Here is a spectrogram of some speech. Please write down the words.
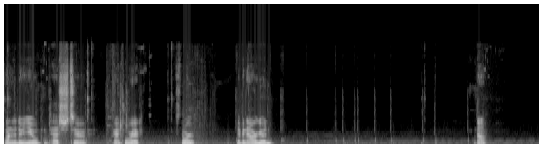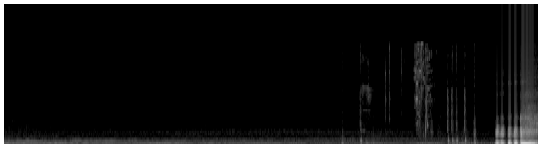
Wanted to do you, attached to my tool rack. Store? Maybe now we're good? No.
